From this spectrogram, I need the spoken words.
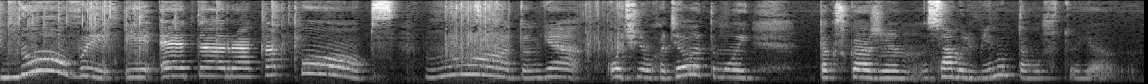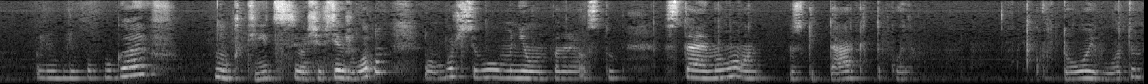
Новый! И это Ракопопс. Вот он. Я очень его хотела. Это мой, так скажем, самый любимый, потому что я люблю попугаев, ну, птиц, и вообще всех животных. Но больше всего мне он понравился. Тут ставим его, он с гитаркой такой крутой, вот он.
